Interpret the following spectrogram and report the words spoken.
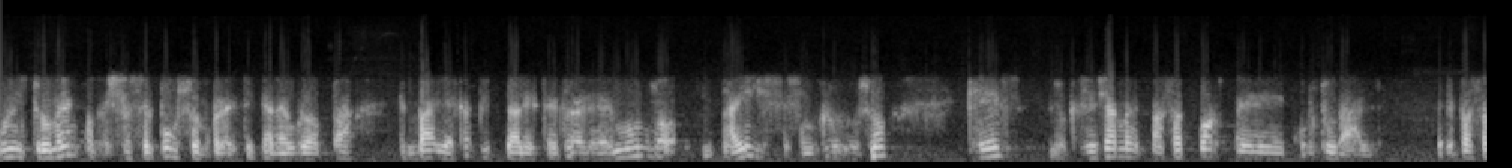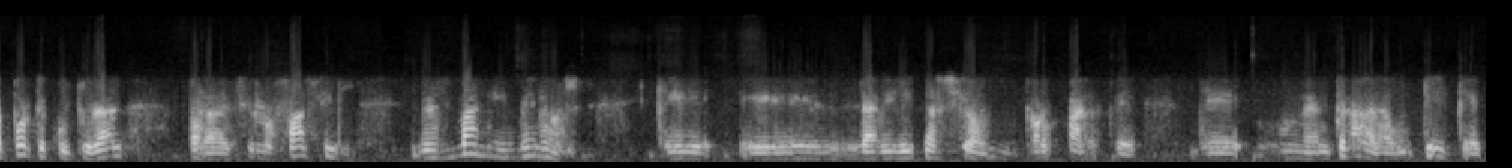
un, instrumento que ya se puso en práctica en Europa, en varias capitales teatrales del mundo y países incluso, que es lo que se llama el pasaporte cultural. El pasaporte cultural, para decirlo fácil, no es más ni menos que eh, la habilitación por parte de una entrada, un ticket,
